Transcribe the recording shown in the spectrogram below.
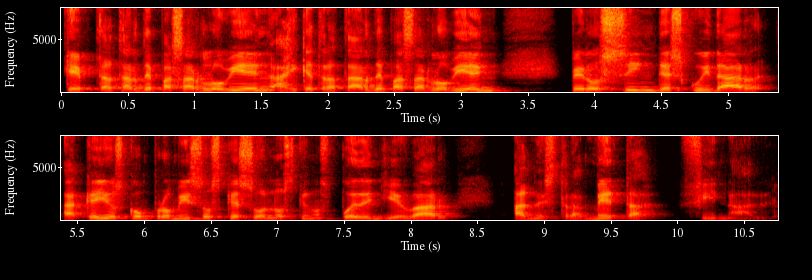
que tratar de pasarlo bien, hay que tratar de pasarlo bien, pero sin descuidar aquellos compromisos que son los que nos pueden llevar a nuestra meta final.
